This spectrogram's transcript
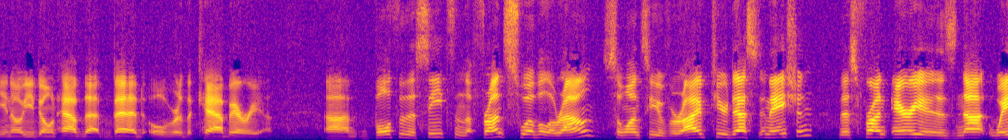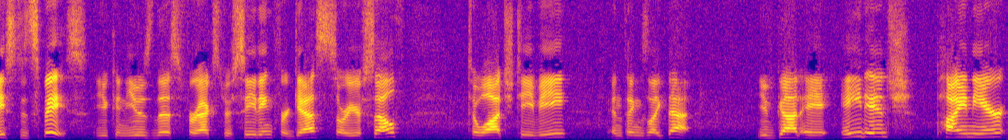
you know, you don't have that bed over the cab area. Um, both of the seats in the front swivel around, so once you've arrived to your destination, this front area is not wasted space. You can use this for extra seating for guests or yourself to watch TV and things like that. You've got a 8-inch Pioneer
